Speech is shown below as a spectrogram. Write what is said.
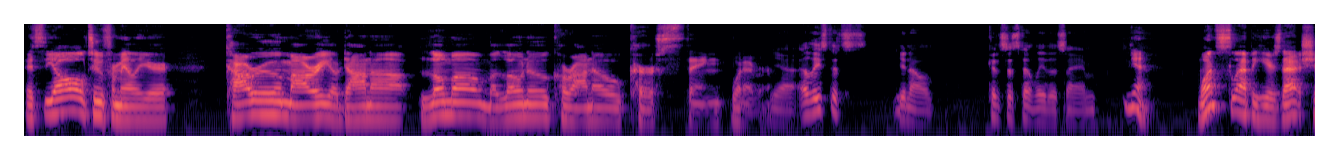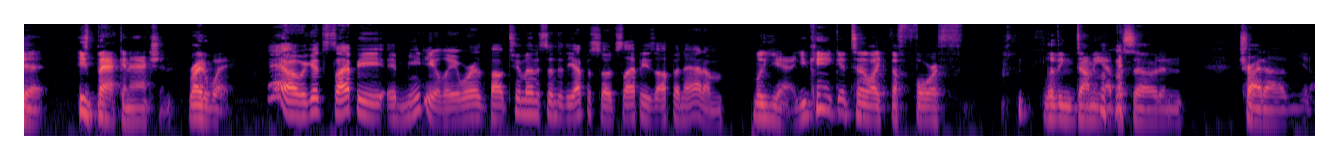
It's the all too familiar Karu Mari Odana Lomo Malono Korano curse thing, whatever. Yeah. At least it's, you know, consistently the same. Yeah. Once Slappy hears that shit, he's back in action right away. Yeah, we get Slappy immediately. We're about two minutes into the episode. Slappy's up and at him. Well, yeah, you can't get to like the fourth living dummy episode and try to, you know,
